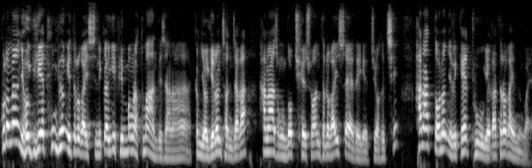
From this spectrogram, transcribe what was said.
그러면 여기에 두 명이 들어가 있으니까 이게 빈방 놔두면 안 되잖아. 그럼 여기는 전자가 하나 정도 최소한 들어가 있어야 되겠죠. 그렇지? 하나 또는 이렇게 두 개가 들어가 있는 거야.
